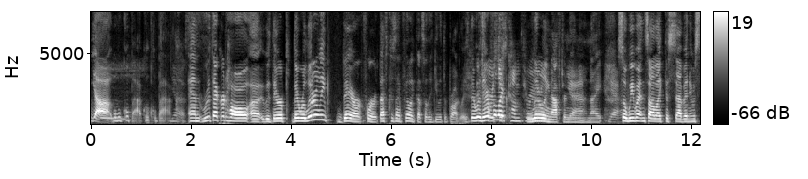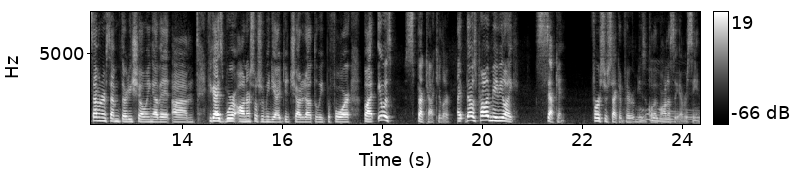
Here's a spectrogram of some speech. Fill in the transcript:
Yeah, we'll go back. We'll go back. Yes. And Ruth Eckerd Hall. Uh, it was they were they were literally there for. That's because I feel like that's what they do with the Broadways. They were there for like come through. literally an afternoon Yeah. and a night. Yeah. So we went and saw like the seven. It was seven or seven thirty showing of it. Um, if you guys were on our social media, I did shout it out the week before, but it was spectacular. I, that was probably maybe like second, first or second favorite musical I've honestly ever seen.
